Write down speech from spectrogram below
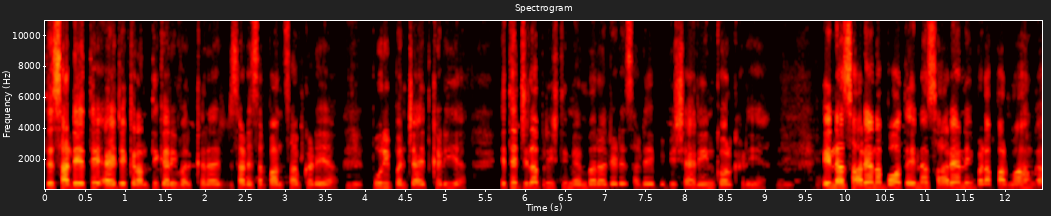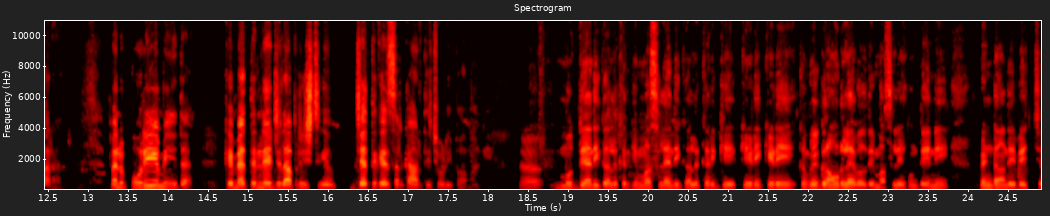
ਤੇ ਸਾਡੇ ਇੱਥੇ ਇਹ ਜੇ ਕ੍ਰਾਂਤੀਕਾਰੀ ਵਰਕਰ ਹੈ ਸਾਡੇ ਸਰਪੰਚ ਸਾਹਿਬ ਖੜੇ ਆ। ਪੂਰੀ ਪੰਚਾਇਤ ਖੜੀ ਆ। ਇੱਥੇ ਜ਼ਿਲ੍ਹਾ ਪ੍ਰੀਸ਼ਦੀ ਮੈਂਬਰ ਆ ਜਿਹੜੇ ਸਾਡੇ ਬੀਬੀ ਸ਼ਹਿਰੀਨ ਕੌਰ ਖੜੇ ਆ। ਇਹਨਾਂ ਸਾਰਿਆਂ ਦਾ ਬਹੁਤ ਇਹਨਾਂ ਸਾਰਿਆਂ ਲਈ ਬੜਾ ਭਰਮਾ ਹੰਗਾਰਾ। ਮੈਨੂੰ ਪੂਰੀ ਉਮੀਦ ਹੈ ਕਿ ਮੈਂ ਤਿੰਨੇ ਜ਼ਿਲ੍ਹਾ ਪ੍ਰੀਸ਼ਦੀਆਂ ਜਿੱਤ ਕੇ ਸਰਕਾਰ ਦੀ ਝੋਲੀ ਪਾਵਾਂਗੀ। ਮੁੱਦਿਆਂ ਦੀ ਗੱਲ ਕਰੀਏ ਮਸਲਿਆਂ ਦੀ ਗੱਲ ਕਰੀਏ ਕਿਹੜੇ ਕਿਹੜੇ ਕਿਉਂਕਿ ਗਰਾਊਂਡ ਲੈਵਲ ਦੇ ਮਸਲੇ ਹੁੰਦੇ ਨੇ ਪਿੰਡਾਂ ਦੇ ਵਿੱਚ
